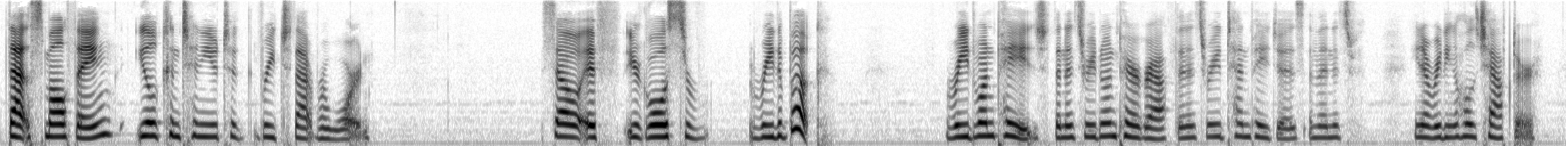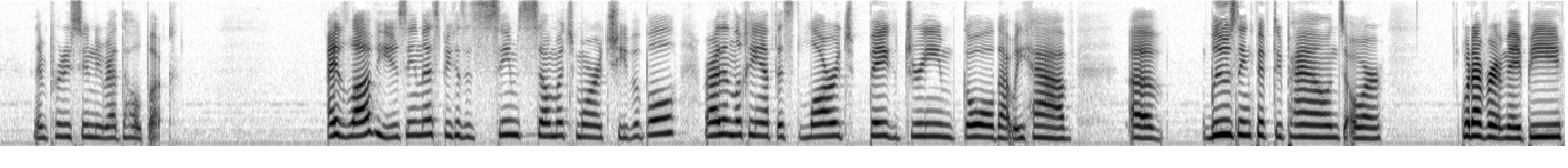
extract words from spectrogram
that small thing, you'll continue to reach that reward. So if your goal is to read a book, read one page, then it's read one paragraph, then it's read 10 pages, and then it's, you know, reading a whole chapter. And then pretty soon you read the whole book. I love using this because it seems so much more achievable rather than looking at this large, big dream goal that we have of losing 50 pounds or whatever it may be.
